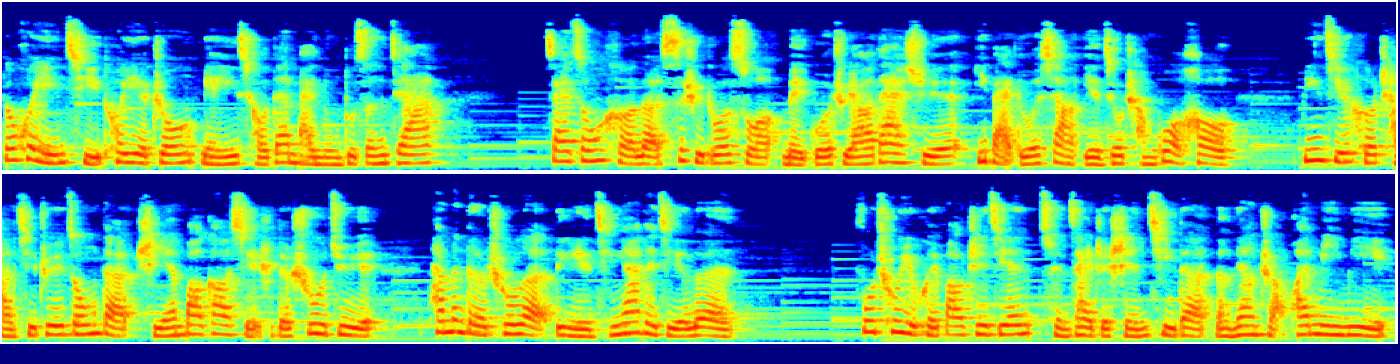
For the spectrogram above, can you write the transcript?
都会引起唾液中免疫球蛋白浓度增加。在综合了四十多所美国主要大学一百多项研究成果后，并结合长期追踪的实验报告显示的数据，他们得出了令人惊讶的结论：付出与回报之间存在着神奇的能量转换秘密，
